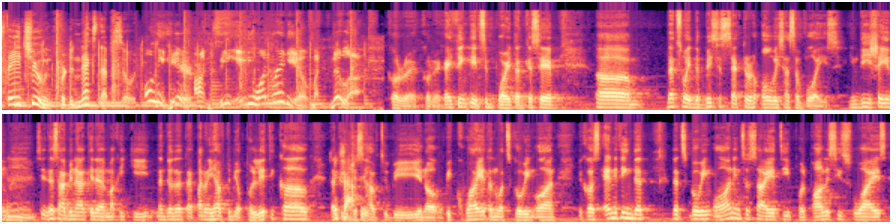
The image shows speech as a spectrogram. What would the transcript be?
Stay tuned for the next episode. Only here on Z81 Radio, Manila. Correct, correct. I think it's important kasi um, that's why the business sector always has a voice. Hindi siya yung mm. sinasabi natin na makiki, nandun na tayo, parang you have to be a political, that exactly. you just have to be, you know, be quiet on what's going on. Because anything that that's going on in society, policies-wise,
